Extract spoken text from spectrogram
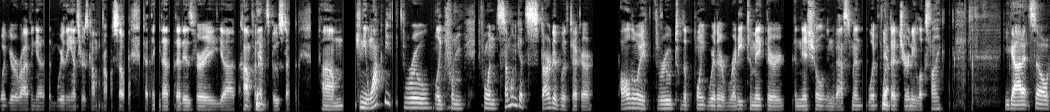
what you're arriving at, and where the answers come from. So I think that that is very uh, confidence yeah. boosting. Um, can you walk me through, like, from from when someone gets started with Tykr all the way through to the point where they're ready to make their initial investment? What yeah. what that journey looks like? You got it. So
